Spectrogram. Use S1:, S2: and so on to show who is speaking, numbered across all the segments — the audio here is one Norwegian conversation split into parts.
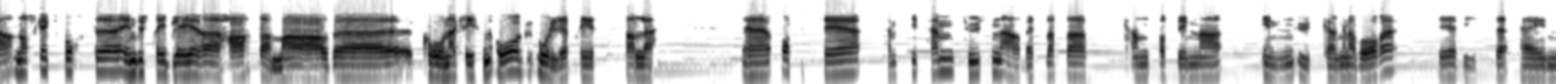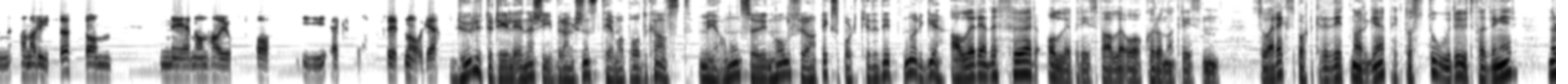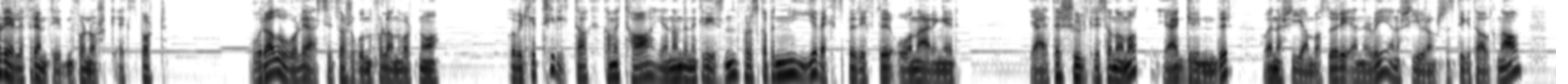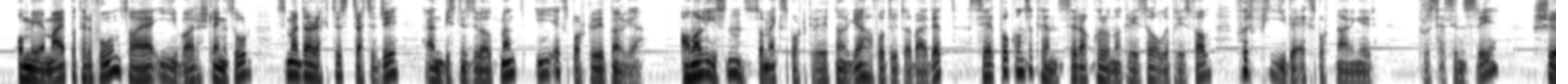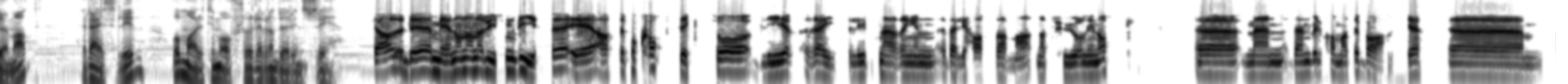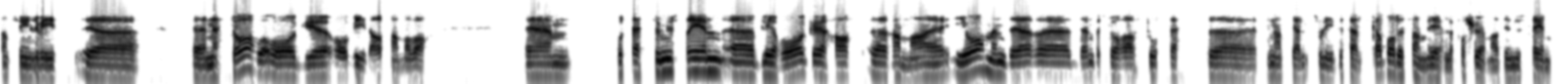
S1: Ja, norsk eksportindustri blir eh, hardt rammet av eh, koronakrisen og oljeprisfallet. Eh, Opptil 55 000 arbeidsplasser kan forsvinne innen utgangen av året. Det viser en analyse som Menon har gjort for oss i Eksportkreditt Norge.
S2: Du lytter til energibransjens temapodkast med annonsørinnhold fra Eksportkreditt Norge.
S3: Allerede før oljeprisfallet og koronakrisen så har Eksportkreditt Norge pekt på store utfordringer når det gjelder fremtiden for norsk eksport. Hvor alvorlig er situasjonen for landet vårt nå? Og hvilke tiltak kan vi ta gjennom denne krisen for å skape nye vekstbedrifter og næringer? Jeg heter Skjul Kristian Aamodt, jeg er gründer og energiambassadør i Energy, energibransjens digitalkanal, og med meg på telefon så har jeg Ivar Slengesol, som er Director Strategy and Business Development i Eksportkreditt Norge. Analysen som Eksportkreditt Norge har fått utarbeidet, ser på konsekvenser av koronakrise og oljeprisfall for fire eksportnæringer – prosessindustri, sjømat, reiseliv og maritim offshore leverandørindustri.
S1: Ja, Det Menon-analysen viser, er at på kort sikt så blir reiselivsnæringen veldig hardt rammet, naturlig nok. Eh, men den vil komme tilbake eh, sannsynligvis eh, neste år og, og videre framover. Um, prosessindustrien uh, blir òg hardt ramma rammet i år, men der, den består av stort sett finansielt solide selskaper. Det samme gjelder for sjømatindustrien.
